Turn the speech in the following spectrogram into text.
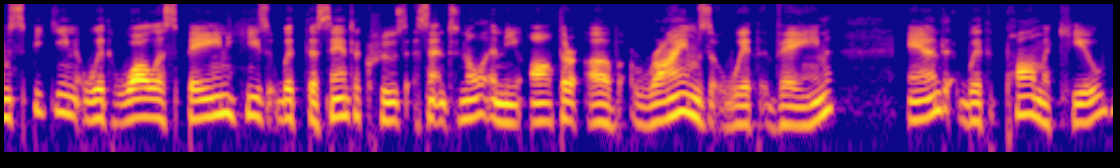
I'm speaking with Wallace Baine. He's with the Santa Cruz Sentinel and the author of Rhymes with Vain. And with Paul McHugh.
